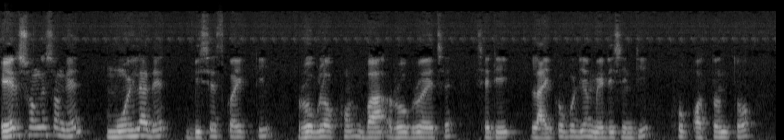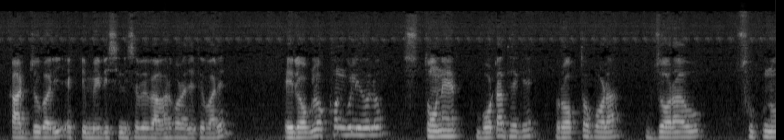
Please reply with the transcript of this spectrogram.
এর সঙ্গে সঙ্গে মহিলাদের বিশেষ কয়েকটি রোগ লক্ষণ বা রোগ রয়েছে, সেটি লাইকোবোডিয়াম মেডিসিনটি খুব অত্যন্ত কার্যকারী একটি মেডিসিন হিসেবে ব্যবহার করা যেতে পারে। এই রোগ লক্ষণগুলি হলো স্তনের বোটা থেকে রক্ত পড়া জরাউ শুকনো,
